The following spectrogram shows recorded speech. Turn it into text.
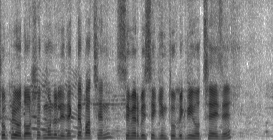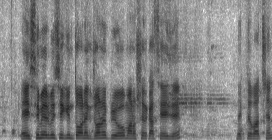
সুপ্রিয় দর্শক মন্ডলী দেখতে পাচ্ছেন সিমের বিসি কিন্তু বিক্রি হচ্ছে এই যে। এই সিমের বিসি কিন্তু অনেক জনপ্রিয় মানুষের কাছে এই যে। দেখতে পাচ্ছেন।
